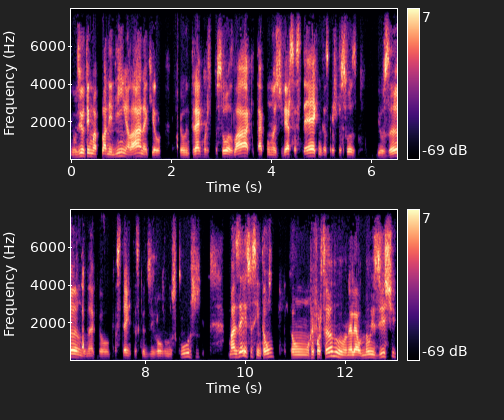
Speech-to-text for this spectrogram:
Inclusive eu tenho uma planilhinha lá, né, que eu, eu entrego para as pessoas lá, que está com as diversas técnicas para as pessoas ir usando, né, que eu, as técnicas que eu desenvolvo nos cursos. Mas é isso assim. Então, então reforçando, né, Léo, não existe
